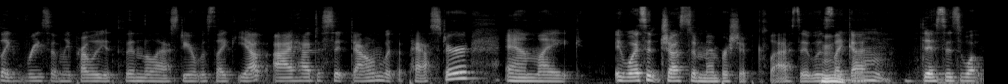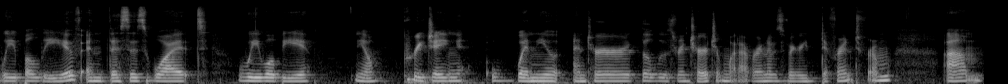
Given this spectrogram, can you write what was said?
like recently, probably within the last year, was like, "Yep, I had to sit down with the pastor, and like, it wasn't just a membership class. It was hmm. like a, mm-hmm. this is what we believe, and this is what we will be, you know, preaching when you enter the Lutheran church and whatever." And it was very different from, um,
